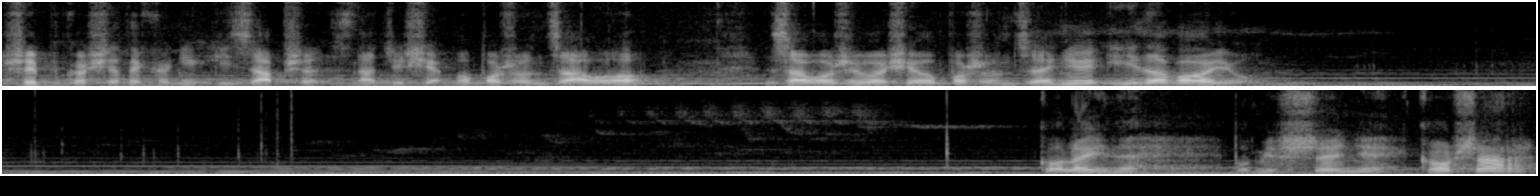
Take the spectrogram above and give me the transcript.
szybko się te koniki zaprze, znaczy się oporządzało, założyło się oporządzenie i do boju. Kolejne pomieszczenie koszar.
